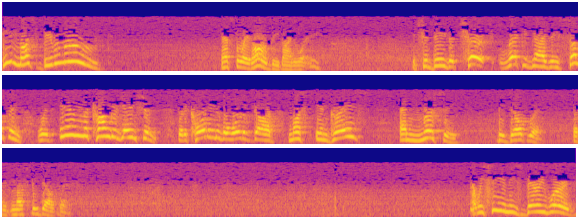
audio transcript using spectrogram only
he must be removed. That's the way it ought to be, by the way. It should be the church recognizing something within the congregation that according to the Word of God must in grace and mercy be dealt with. But it must be dealt with. Now we see in these very words,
